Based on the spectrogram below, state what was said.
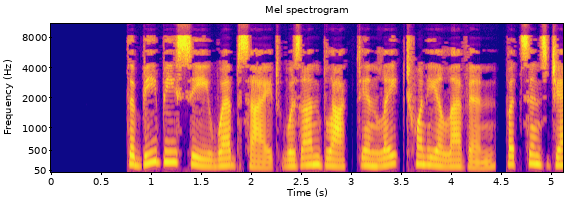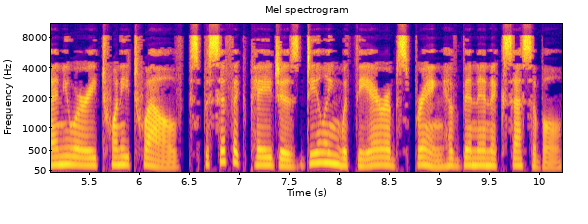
The BBC website was unblocked in late 2011, but since January 2012, specific pages dealing with the Arab Spring have been inaccessible.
